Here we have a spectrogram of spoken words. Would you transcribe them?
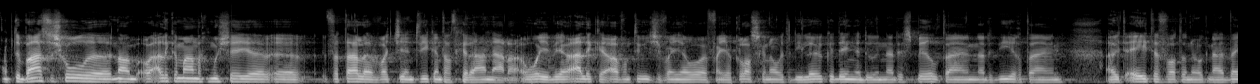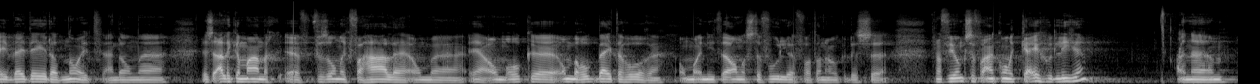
op de basisschool, uh, nou, elke maandag moest je uh, vertellen wat je in het weekend had gedaan. Nou, dan hoor je weer elke avontuurtje van, jou, van jouw klasgenoten die leuke dingen doen. Naar de speeltuin, naar de dierentuin, uit eten of wat dan ook. Nou, wij, deden dat nooit. En dan, uh, dus elke maandag verzon ik verhalen om, ja, om, ook, om er ook bij te horen. Om niet anders te voelen of wat dan ook. Dus vanaf jongs af aan kon ik keihard liggen. En...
